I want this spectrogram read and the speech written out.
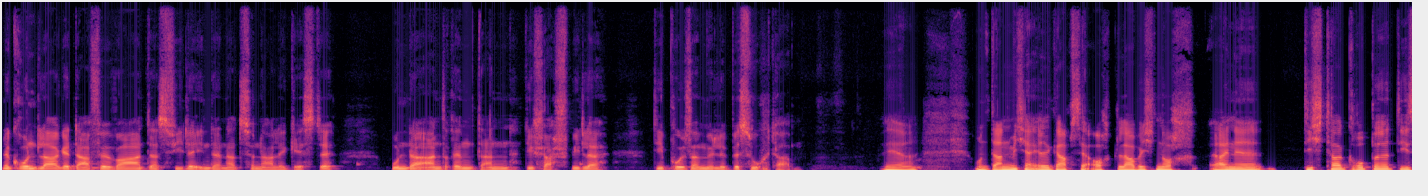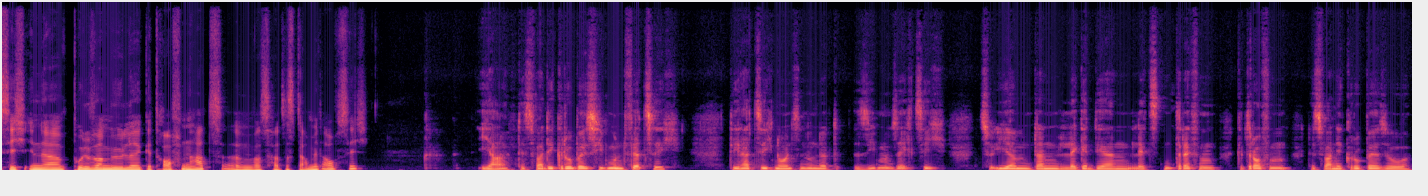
eine Grundlage dafür war, dass viele internationale Gäste, unter anderem dann die Schachspieler, die Pulvermühle besucht haben. Ja. Und dann, Michael, gab es ja auch, glaube ich, noch eine Dichtergruppe, die sich in der Pulvermühle getroffen hat. Ähm, was hat es damit auf sich? Ja, das war die Gruppe 47. die hat sich 1967 zu ihrem dann legendären letzten Treffen getroffen. Das war eine Gruppe, so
